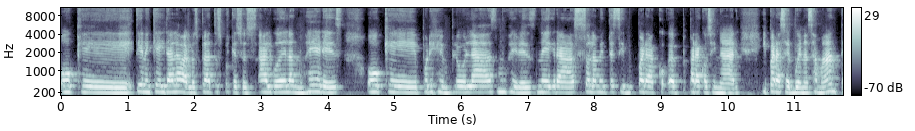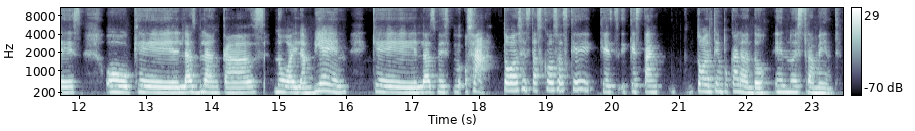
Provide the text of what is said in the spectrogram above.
o que tienen que ir a lavar los platos porque eso es algo de las mujeres, o que, por ejemplo, las mujeres negras solamente sirven para, eh, para cocinar y para ser buenas amantes, o que las blancas no bailan bien, que las, o sea, todas estas cosas que, que, que están todo el tiempo calando en nuestra mente.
